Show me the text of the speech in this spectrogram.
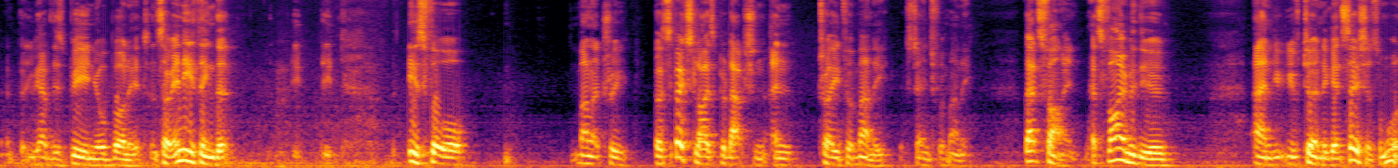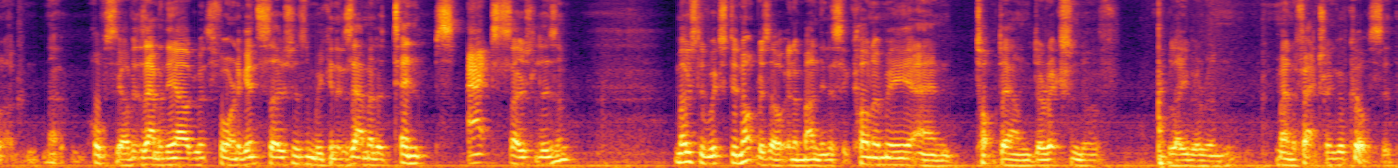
but you have this bee in your bonnet, and so anything that it, it is for monetary, uh, specialised production and trade for money, exchange for money, that's fine. That's fine with you, and you, have turned against socialism. Well, no, obviously, I've examined the arguments for and against socialism. We can examine attempts at socialism, most of which did not result in a moneyless economy and top-down direction of labour and manufacturing, of course. It,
